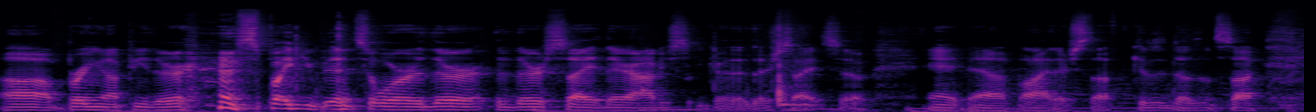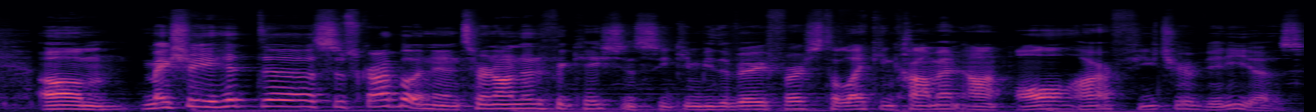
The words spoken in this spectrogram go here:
uh, bring up either Spikey Bits or their their site there. Obviously, go to their site so and uh, buy their stuff because it doesn't suck. Um, make sure you hit the subscribe button and turn on notifications so you can be the very first to like and comment on all our future videos.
